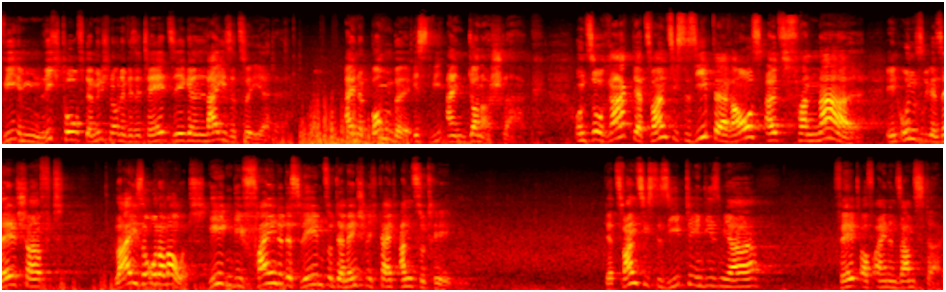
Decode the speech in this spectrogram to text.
wie im Lichthof der Münchner Universität, segeln leise zur Erde. Eine Bombe ist wie ein Donnerschlag. Und so ragt der 20.07. heraus als Fanal in unsere Gesellschaft, leise oder laut, gegen die Feinde des Lebens und der Menschlichkeit anzutreten. Der 20.07. in diesem Jahr fällt auf einen Samstag.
